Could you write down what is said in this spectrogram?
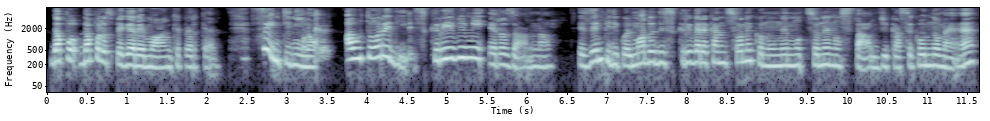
dopo, dopo lo spiegheremo anche perché. Senti, Nino, Ok, autore di. Scrivimi e Rosanna, esempi di quel modo di scrivere canzoni con un'emozione nostalgica, secondo me, eh?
